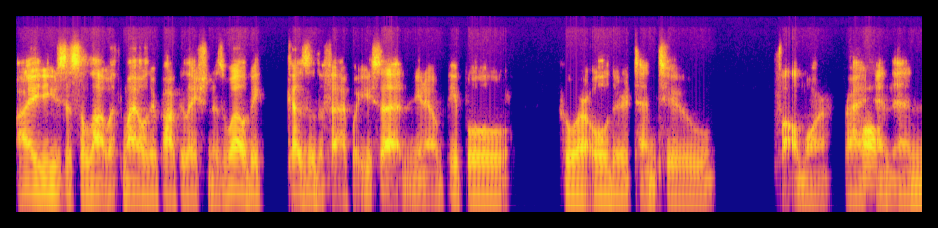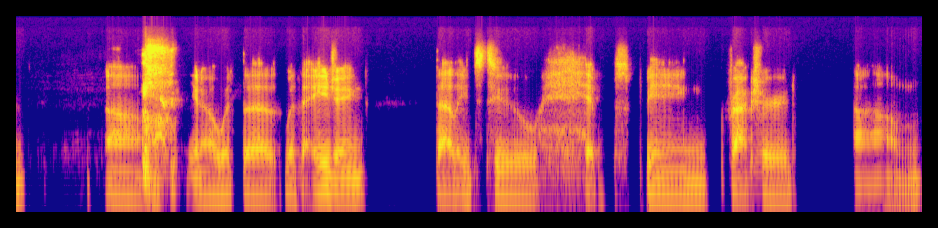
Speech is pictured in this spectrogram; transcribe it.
I use this a lot with my older population as well because of the fact what you said. You know, people who are older tend to fall more, right? Oh. And then, um, you know, with the with the aging, that leads to hips being fractured, um,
